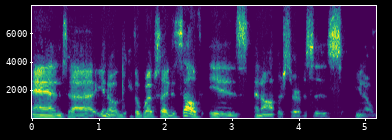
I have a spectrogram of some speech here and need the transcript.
And uh, you know, the website itself is an author services, you know,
